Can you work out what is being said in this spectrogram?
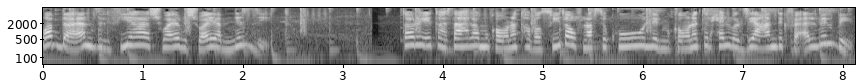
وأبدأ أنزل فيها شوية بشوية من الزيت. طريقتها سهله مكوناتها بسيطة وفي نفس كل المكونات الحلوة دي عندك في قلب البيت.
